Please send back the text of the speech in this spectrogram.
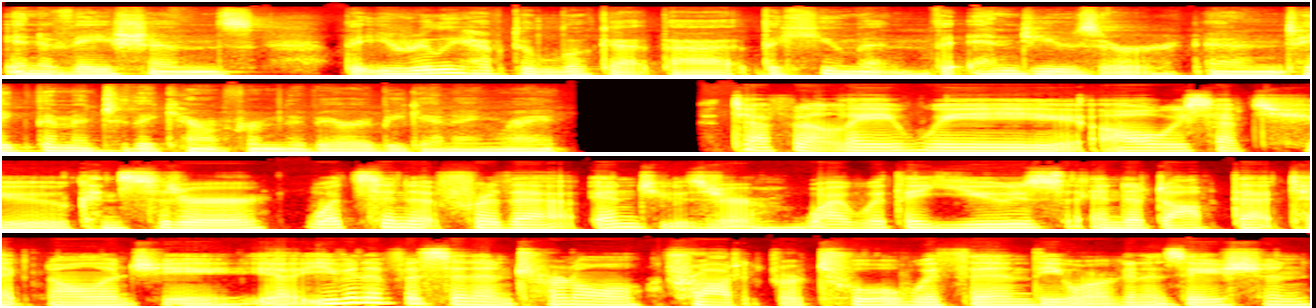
innovations, that you really have to look at that, the human, the end user, and take them into the account from the very beginning, right? Definitely, we always have to consider what's in it for the end user. Why would they use and adopt that technology? Yeah, even if it's an internal product or tool within the organization,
